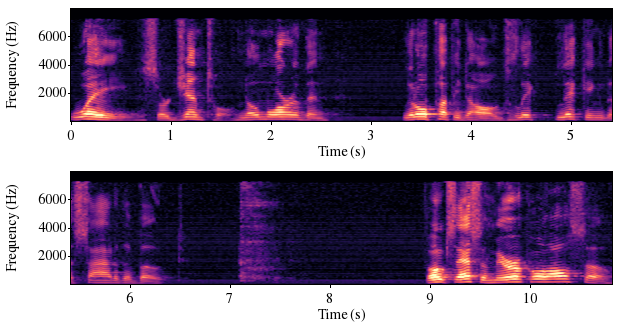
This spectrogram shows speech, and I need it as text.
waves are gentle, no more than little puppy dogs lick, licking the side of the boat. Folks, that's a miracle also.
